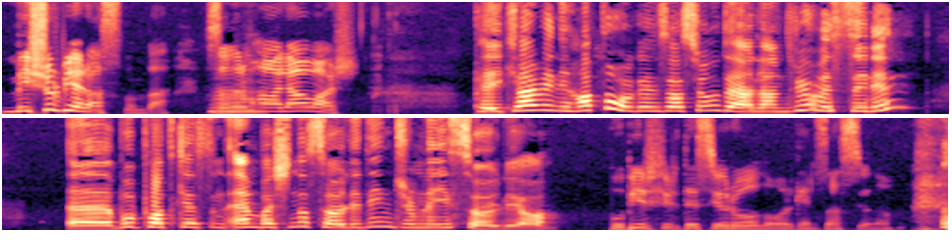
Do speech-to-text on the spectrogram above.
meşhur bir yer aslında. Sanırım Hmm. hala var. Peyker ve Nihat da organizasyonu değerlendiriyor ve senin e, bu podcast'ın en başında söylediğin cümleyi söylüyor. Bu bir Firdevs Yöreoğlu organizasyonu.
